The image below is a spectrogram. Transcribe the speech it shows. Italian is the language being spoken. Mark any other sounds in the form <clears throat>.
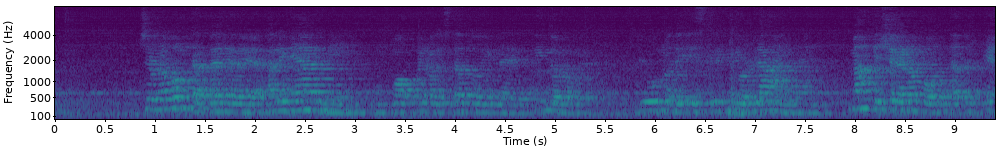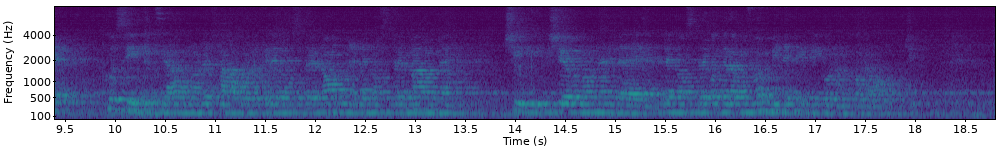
C'era una volta per allinearmi un po' quello che è stato il titolo di uno degli online, ma anche c'era una volta perché Così iniziavano le favole che le nostre nonne, le nostre mamme ci dicevano nelle, le nostre, quando eravamo bambine che dicono ancora oggi.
